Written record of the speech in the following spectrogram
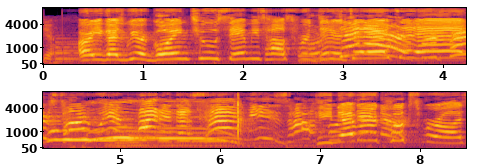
Yeah. All right, you guys, we are going to Sammy's house for, dinner, dinner, dinner today. For the first time we invited at Sammy's house. He for never dinner. cooks for us,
